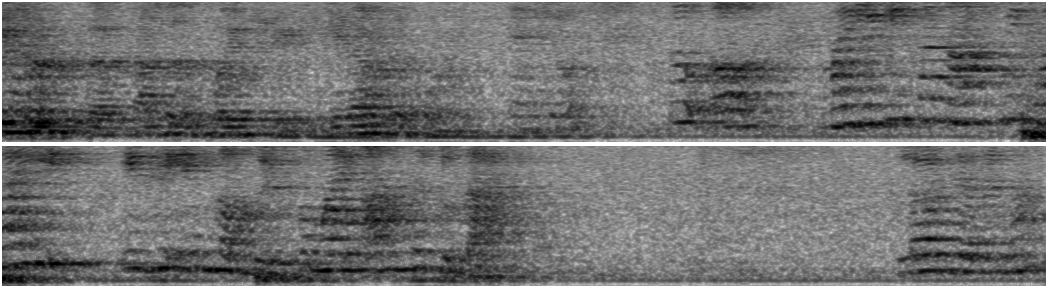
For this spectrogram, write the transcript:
come to the poetry, get out the poem. Yeah, sure. So, uh, my little son asked me why is he incomplete. So, my answer to that. Lord Jagannath,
